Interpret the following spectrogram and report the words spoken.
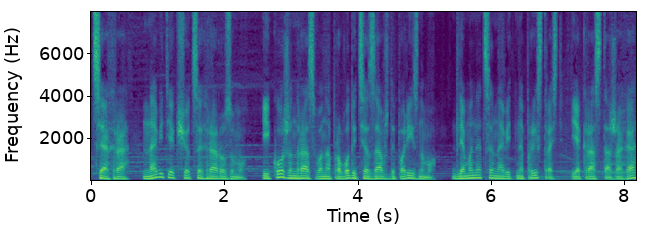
Ця гра, навіть якщо це гра розуму, і кожен раз вона проводиться завжди по-різному. Для мене це навіть не пристрасть, якраз та жага,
